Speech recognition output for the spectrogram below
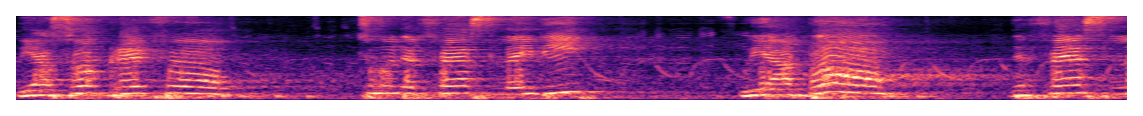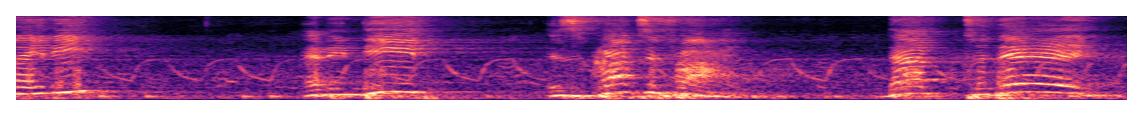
We are so grateful to the First Lady. We adore the First Lady and indeed is gratified that today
